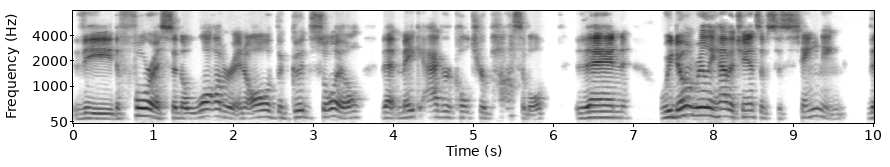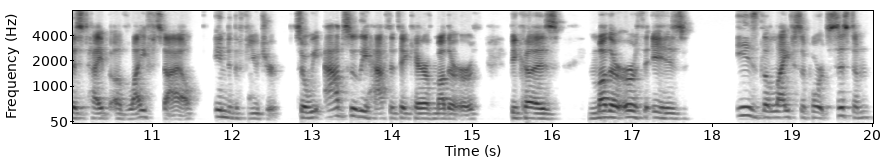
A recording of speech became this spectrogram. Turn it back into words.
the the forests and the water and all of the good soil that make agriculture possible, then we don't really have a chance of sustaining this type of lifestyle into the future. So we absolutely have to take care of Mother Earth because Mother Earth is is the life support system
